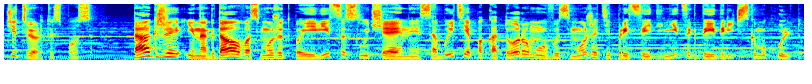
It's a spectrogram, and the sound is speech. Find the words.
Четвертый способ. Также иногда у вас может появиться случайное событие, по которому вы сможете присоединиться к дейдрическому культу.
